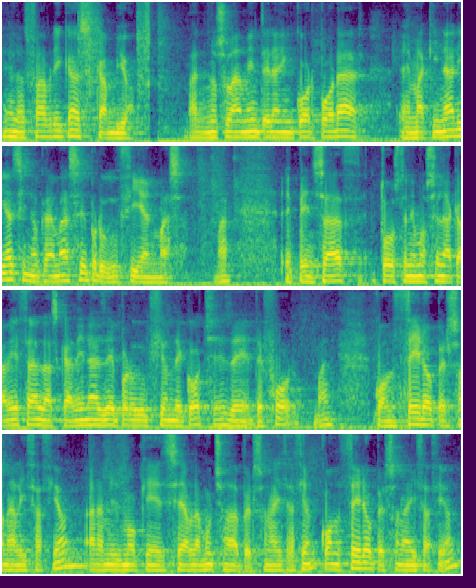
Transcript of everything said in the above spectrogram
en las fábricas cambió. No solamente era incorporar maquinaria, sino que además se producía en masa. Pensad, todos tenemos en la cabeza las cadenas de producción de coches de, Ford, con cero personalización, ahora mismo que se habla mucho de personalización, con cero personalización,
